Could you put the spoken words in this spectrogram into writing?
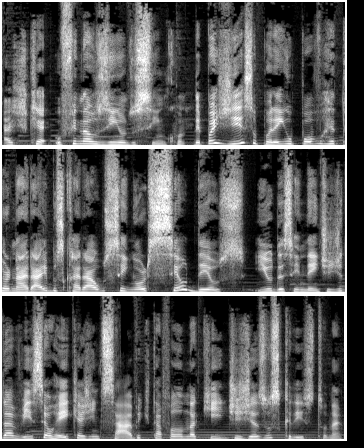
Acho que é o finalzinho do 5. Depois disso, porém, o povo retornará e buscará o Senhor seu Deus e o descendente de Davi, seu rei, que a gente sabe que tá falando aqui de Jesus Cristo, né?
